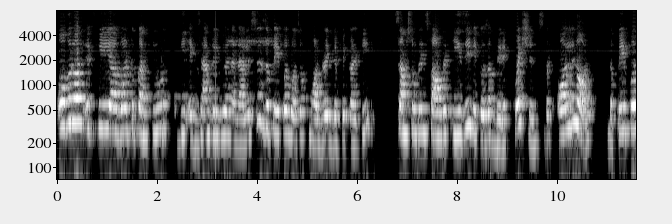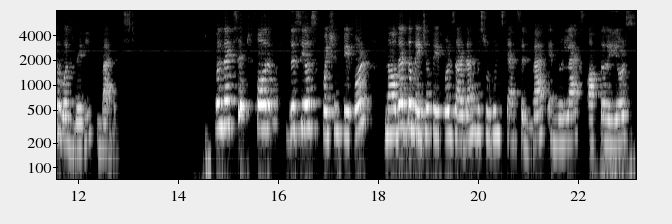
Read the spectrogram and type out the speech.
Overall, if we uh, were to conclude the exam review and analysis, the paper was of moderate difficulty some students found it easy because of direct questions, but all in all, the paper was very balanced. Well, that's it for this year's question paper. Now that the major papers are done, the students can sit back and relax after a year's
